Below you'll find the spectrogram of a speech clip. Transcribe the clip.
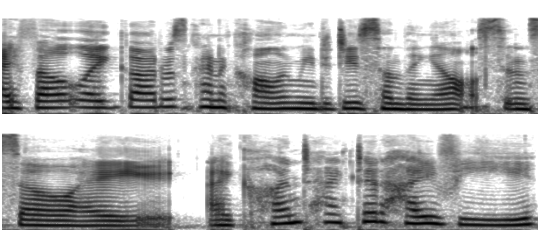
I felt like God was kind of calling me to do something else. And so I I contacted Hy-Vee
